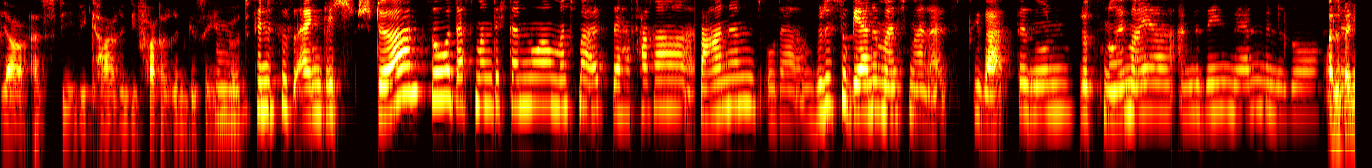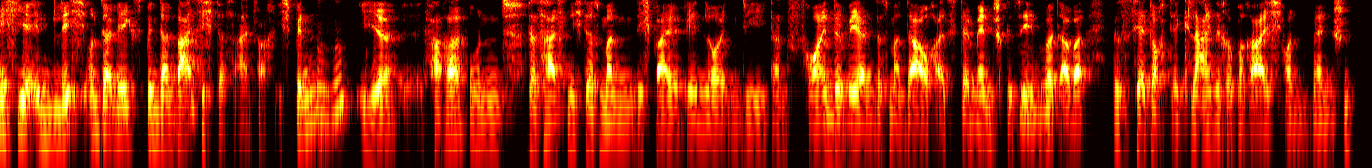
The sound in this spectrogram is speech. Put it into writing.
ja als die Vikarin, die Pfarrerin gesehen mhm. wird. Findest du es eigentlich störend so, dass man dich dann nur manchmal als der Herr Pfarrer wahrnimmt? Oder würdest du gerne manchmal als Privatperson Lutz Neumeier angesehen werden, wenn du so. Also wenn ich hier in Lich unterwegs bin, dann weiß ich das einfach. Ich bin mhm. hier Pfarrer und das heißt nicht, dass man nicht bei den Leuten, die dann Freunde werden, dass man da auch als der Mensch gesehen mhm. wird, aber das ist ja doch der kleinere Bereich von Menschen.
